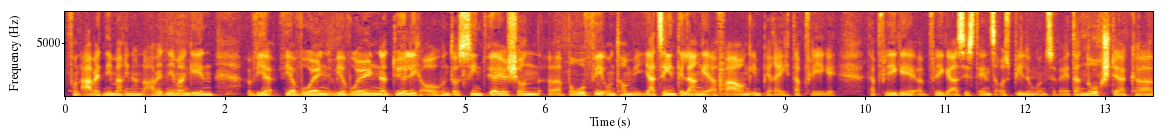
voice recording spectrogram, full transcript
von Arbeitnehmerinnen und Arbeitnehmern gehen. Wir, wir, wollen, wir wollen natürlich auch, und da sind wir ja schon äh, Profi und haben jahrzehntelange Erfahrung im Bereich der Pflege, der Pflege, Pflegeassistenzausbildung und so weiter, noch stärker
